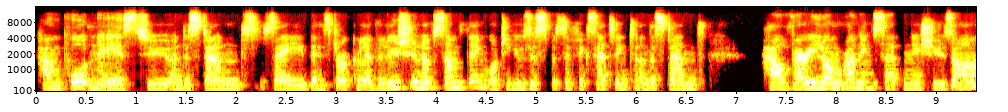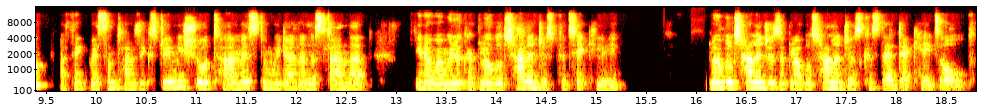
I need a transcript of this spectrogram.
how important it is to understand, say, the historical evolution of something or to use a specific setting to understand how very long running certain issues are. I think we're sometimes extremely short termist and we don't understand that, you know, when we look at global challenges, particularly, global challenges are global challenges because they're decades old.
